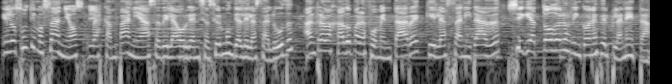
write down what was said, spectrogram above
En los últimos años, las campañas de la Organización Mundial de la Salud han trabajado para fomentar que la sanidad llegue a todos los rincones del planeta,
